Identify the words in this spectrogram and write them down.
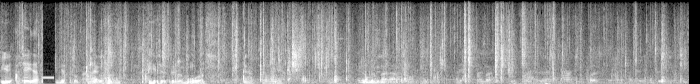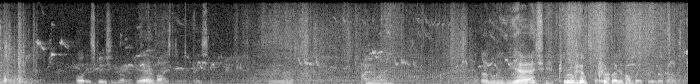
You, I tell you, that's difficult, man. I know it wasn't. You're a bit of a moron. Yeah, tell me, yeah. It's all going to be like that. as well, I think. Oh, the exclusion rock. Yeah. He revised it. It was basic. Annoying. Annoying. Yeah, actually, could, Real could, could well have Halfway through, look up.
